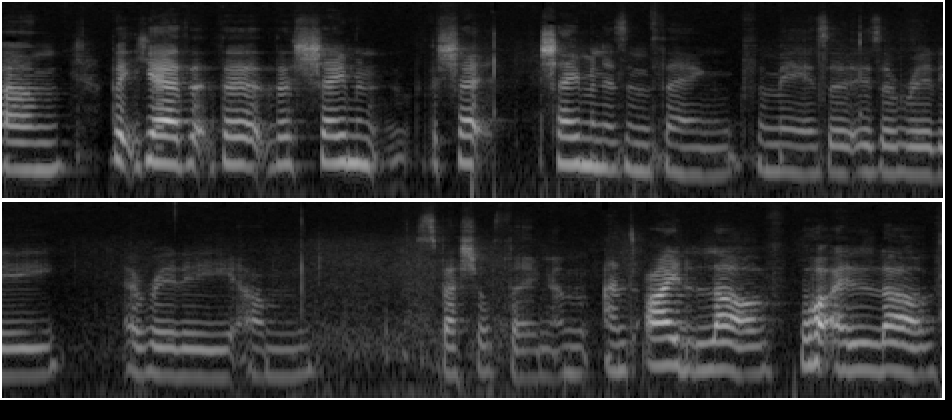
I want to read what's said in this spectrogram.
Um, but yeah, the the, the shaman the sh- shamanism thing for me is a is a really a really um, special thing, and and I love what I love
